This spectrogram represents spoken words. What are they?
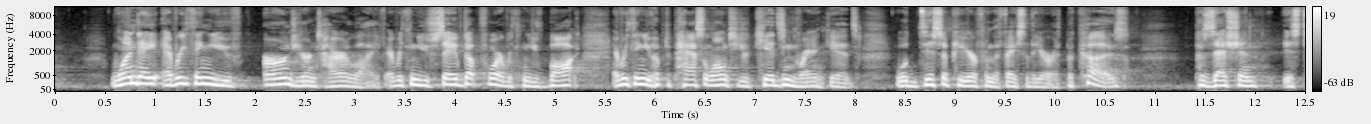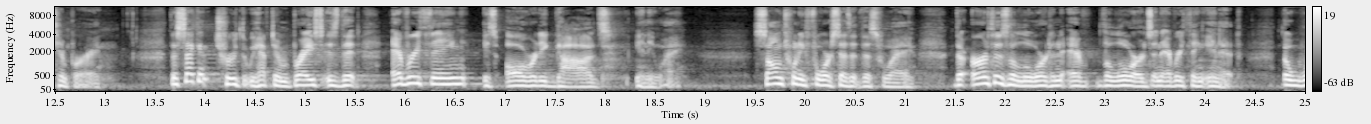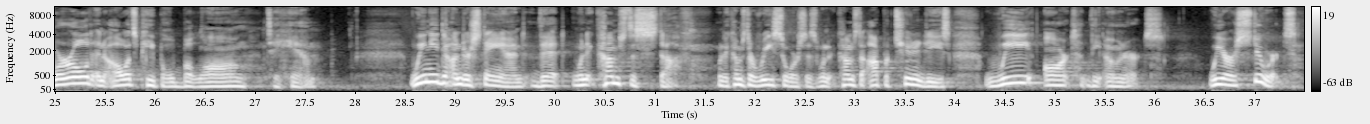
One day, everything you've earned your entire life, everything you've saved up for, everything you've bought, everything you hope to pass along to your kids and grandkids will disappear from the face of the earth because possession is temporary. The second truth that we have to embrace is that everything is already God's anyway. Psalm 24 says it this way The earth is the Lord and ev- the Lord's and everything in it. The world and all its people belong to him. We need to understand that when it comes to stuff, when it comes to resources, when it comes to opportunities, we aren't the owners. We are stewards.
